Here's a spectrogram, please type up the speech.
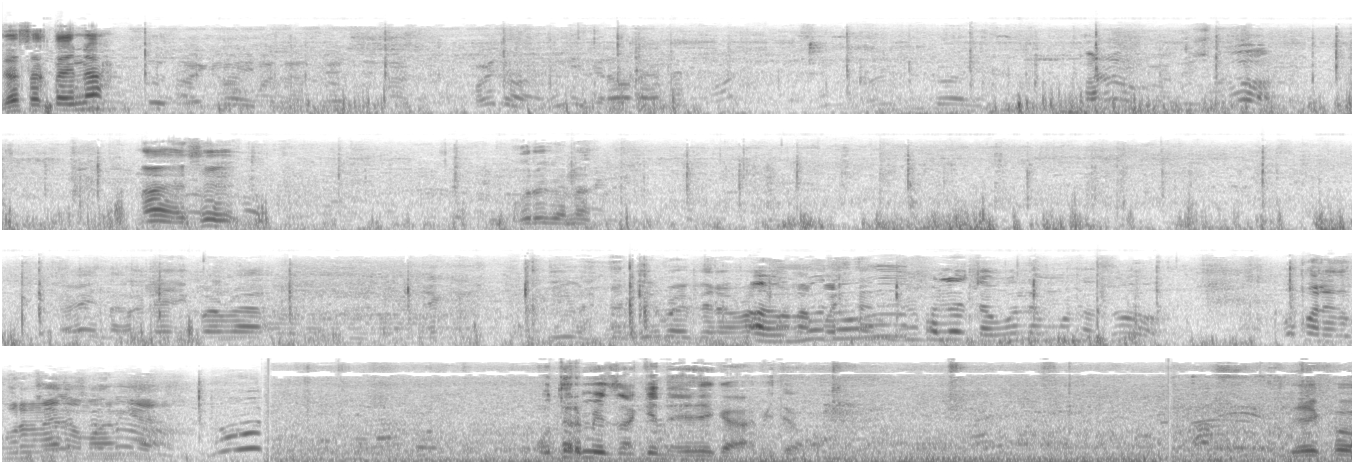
जा सकता है ना ना ऐसे घूरेगा ना उधर में जाके देखेगा अभी तो देखो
